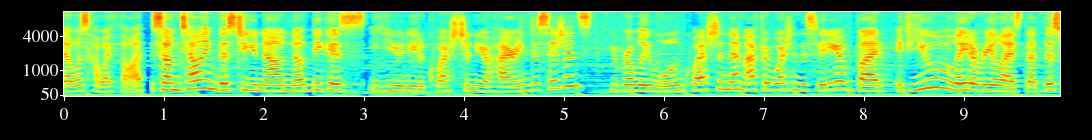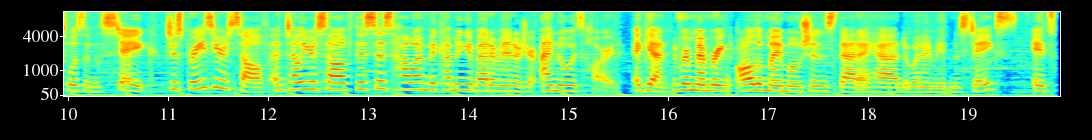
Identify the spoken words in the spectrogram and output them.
That was how I thought. So I'm telling this to you now, not because you need to question your hiring decisions. You probably won't question them after watching this video, but if you later realize that this was a mistake, just praise yourself and tell yourself, this is how I'm becoming a better manager. I know it's hard. Again, remembering all of my emotions that I had when I made mistakes, it's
